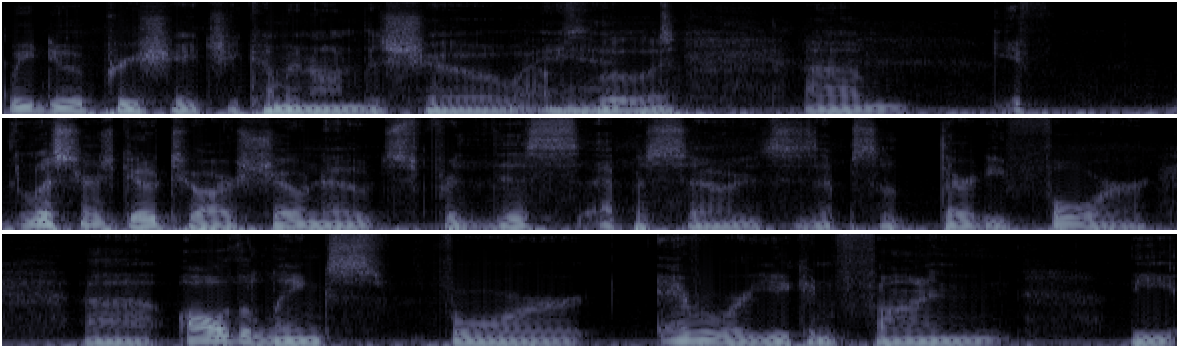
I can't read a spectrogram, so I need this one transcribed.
we do appreciate you coming on the show. Absolutely. And, um, if listeners go to our show notes for this episode, this is episode 34, uh, all the links for everywhere you can find the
